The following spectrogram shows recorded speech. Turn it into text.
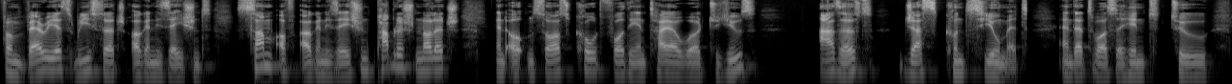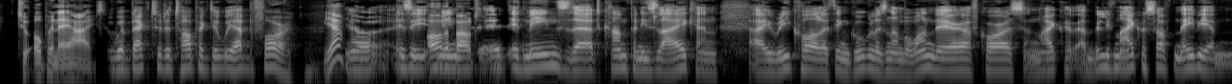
from various research organizations. Some of organizations publish knowledge and open source code for the entire world to use. Others just consume it. And that was a hint to to OpenAI. So we're back to the topic that we had before. Yeah, you know, is it all I mean, about it, it, means that companies like, and I recall, I think Google is number one there, of course, and Micro, I believe Microsoft maybe um,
